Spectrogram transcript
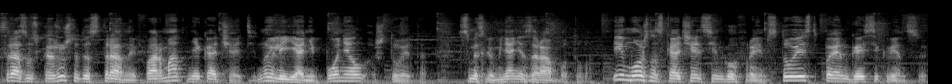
Сразу скажу, что это странный формат, не качайте. Ну или я не понял, что это. В смысле, у меня не заработало. И можно скачать Single Frames, то есть PNG секвенцию.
